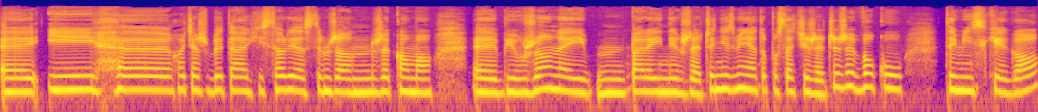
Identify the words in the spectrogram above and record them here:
e, i e, chociażby ta historia z tym, że on rzekomo e, bił żonę i mm, parę innych rzeczy, nie zmienia to postaci rzeczy, że wokół Tymińskiego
